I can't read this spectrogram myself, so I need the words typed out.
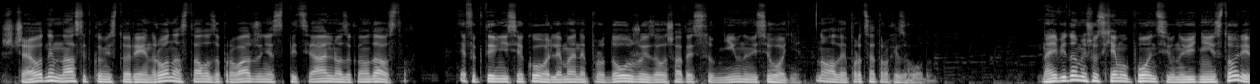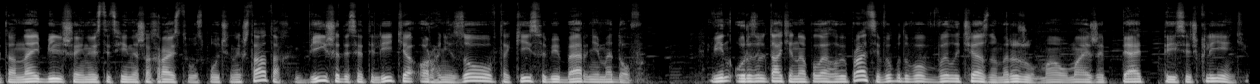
Ще одним наслідком історії Енрона стало запровадження спеціального законодавства, ефективність якого для мене продовжує залишатись сумнівним і сьогодні. Ну але про це трохи згодом. Найвідомішу схему Понці в новітній історії та найбільше інвестиційне шахрайство у Сполучених Штатах більше десятиліття організовував такий собі Берні Медов. Він у результаті наполегливої праці вибудував величезну мережу, мав майже 5 тисяч клієнтів,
